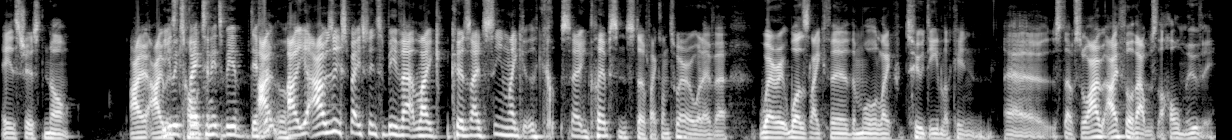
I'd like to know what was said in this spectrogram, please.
it's just not. I I Were was you expecting told, it to be a I, different? or- I yeah I was expecting it to be that like because I'd seen like certain clips and stuff like on Twitter or whatever where it was like the the more like 2D looking uh stuff. So I I thought that was the whole movie.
